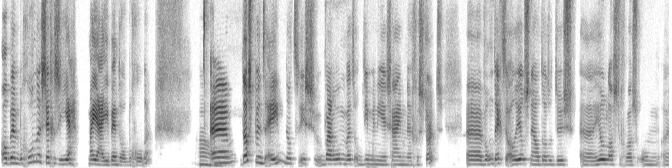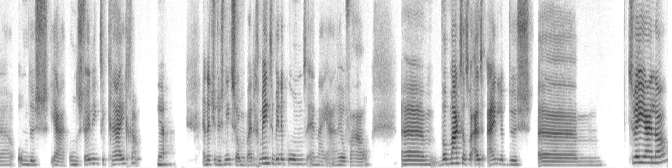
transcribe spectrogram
al bent begonnen, zeggen ze ja, maar ja, je bent al begonnen. Oh. Uh, dat is punt één. Dat is waarom we het op die manier zijn uh, gestart. Uh, we ontdekten al heel snel dat het dus heel lastig was om, om dus, ja, ondersteuning te krijgen. Ja. En dat je dus niet zomaar bij de gemeente binnenkomt. En nou ja, een heel verhaal. Um, wat maakt dat we uiteindelijk dus um, twee jaar lang,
